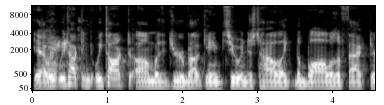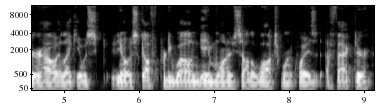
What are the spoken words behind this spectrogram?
Yeah, we, we talked we talked um, with Drew about game two and just how like the ball was a factor, how like it was you know it was scuffed pretty well in game one. We saw the walks weren't quite as a factor,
